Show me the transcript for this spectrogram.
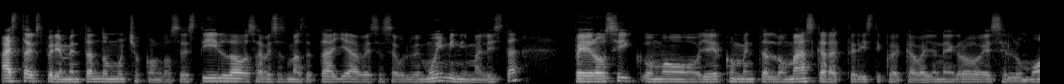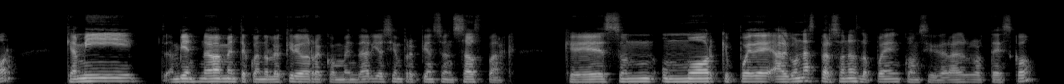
ha estado experimentando mucho con los estilos, a veces más detalle, a veces se vuelve muy minimalista. Pero sí, como ayer comenta, lo más característico de Caballo Negro es el humor, que a mí también, nuevamente, cuando lo he querido recomendar, yo siempre pienso en South Park, que es un humor que puede, algunas personas lo pueden considerar grotesco,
